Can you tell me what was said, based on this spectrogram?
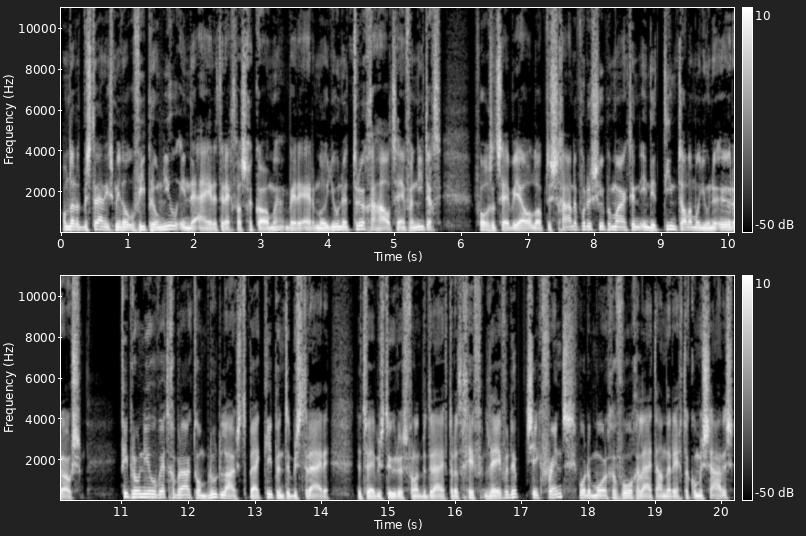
Omdat het bestrijdingsmiddel Vipronil in de eieren terecht was gekomen... werden er miljoenen teruggehaald en vernietigd. Volgens het CBL loopt de schade voor de supermarkten in de tientallen miljoenen euro's. Fipronil werd gebruikt om bloedluist bij kippen te bestrijden. De twee bestuurders van het bedrijf dat het gif leverde, Chick Friend, worden morgen voorgeleid aan de rechtercommissaris.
